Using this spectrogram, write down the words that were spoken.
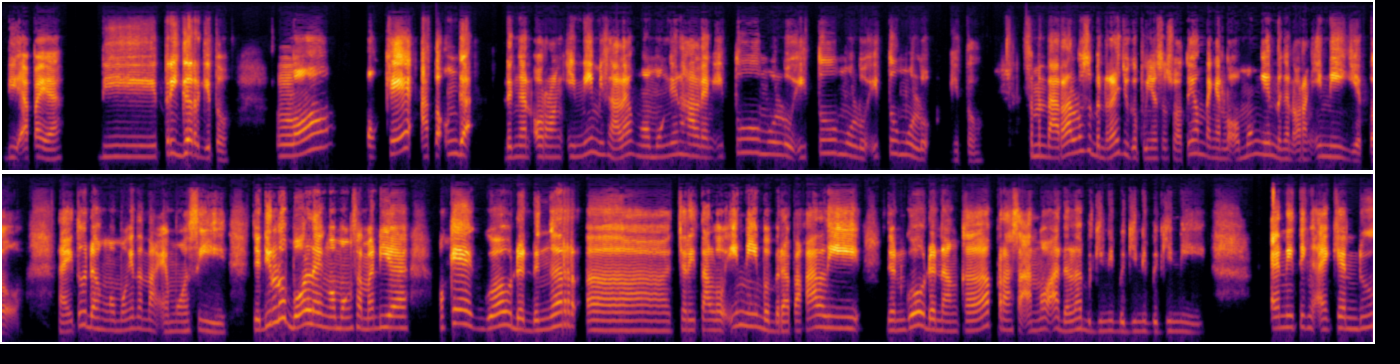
di apa ya di trigger gitu lo oke okay atau enggak dengan orang ini misalnya ngomongin hal yang itu mulu, itu mulu, itu mulu gitu. Sementara lo sebenarnya juga punya sesuatu yang pengen lo omongin dengan orang ini gitu. Nah itu udah ngomongin tentang emosi. Jadi lo boleh ngomong sama dia, oke okay, gue udah denger uh, cerita lo ini beberapa kali dan gue udah nangkep perasaan lo adalah begini, begini, begini anything I can do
